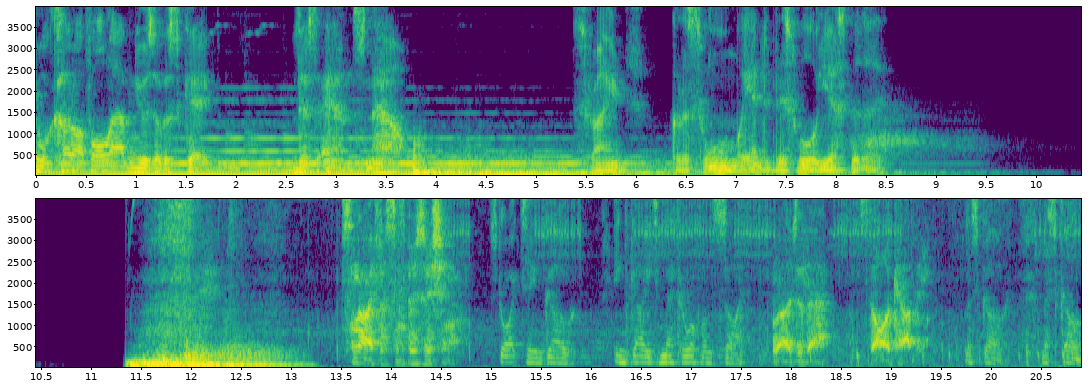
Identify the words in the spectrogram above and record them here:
will cut off all avenues of escape. This ends now. Strange. Could have sworn we ended this war yesterday. Snipers in position. Strike team go. Engage Makarov on sight. Roger that. Solid copy. Let's go. Let's go.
